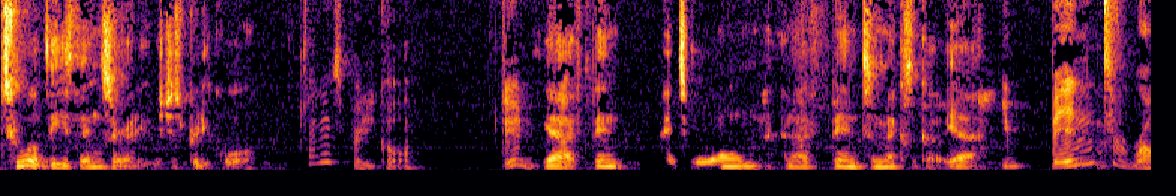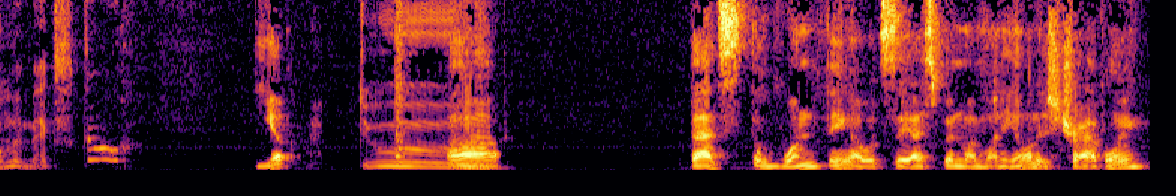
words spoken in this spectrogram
two of these things already, which is pretty cool. That is pretty cool. Dude, Yeah, I've been, been to Rome and I've been to Mexico. Yeah. You've been to Rome and Mexico? Yep. Dude. Uh, that's the one thing I would say I spend my money on is traveling.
